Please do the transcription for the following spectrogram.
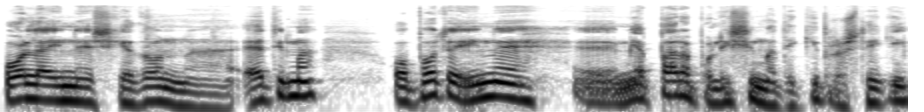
Όλα είναι σχεδόν ε, έτοιμα. Οπότε είναι ε, μια πάρα πολύ σημαντική προσθήκη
